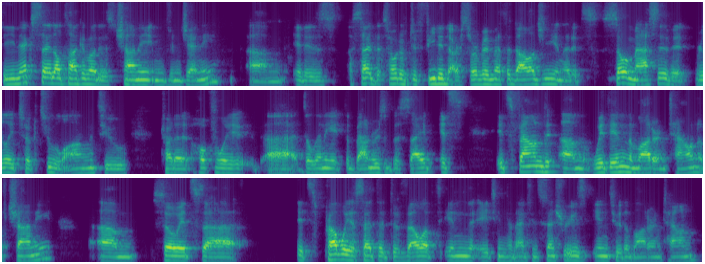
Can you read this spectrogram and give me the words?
the next site I'll talk about is Chani Mvinjeni. Um, it is a site that sort of defeated our survey methodology in that it's so massive, it really took too long to try to hopefully uh, delineate the boundaries of the site. It's it's found um, within the modern town of Chani. Um, so it's, uh, it's probably a site that developed in the 18th and 19th centuries into the modern town.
